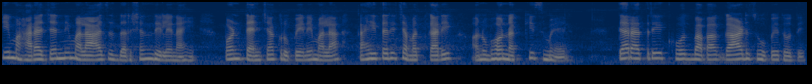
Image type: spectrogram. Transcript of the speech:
की महाराजांनी मला आज दर्शन दिले नाही पण त्यांच्या कृपेने मला काहीतरी चमत्कारिक अनुभव नक्कीच मिळेल. त्या रात्री खोत बाबा गाढ झोपेत होते.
